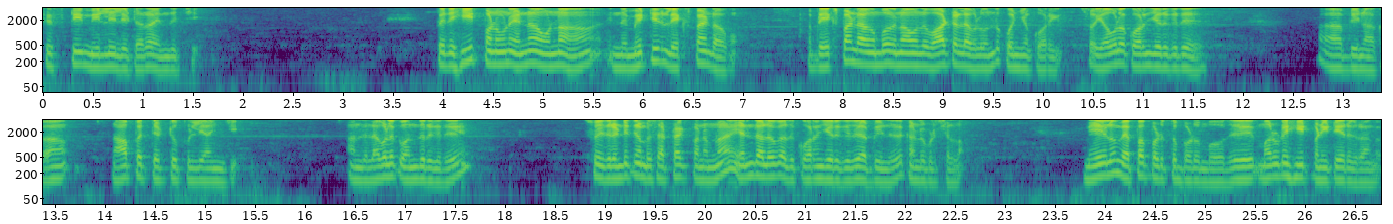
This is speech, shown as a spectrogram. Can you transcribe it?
50 மில்லி லிட்டராக இருந்துச்சு. இப்போ இதை ஹீட் பண்ணோன்னா என்ன ஆகும்னா இந்த மெட்டீரியல் எக்ஸ்பேண்ட் ஆகும். அப்படி எக்ஸ்பேண்ட் ஆகும்போது நான் வந்து வாட்டர் லெவல் வந்து கொஞ்சம் குறையும். ஸோ எவ்வளோ குறைஞ்சிருக்குது? அப்படின்னாக்கா நாற்பத்தெட்டு புள்ளி அஞ்சு. அந்த லெவலுக்கு வந்திருக்குது. ஸோ இது ரெண்டுத்தையும் நம்ம சப்ட்ராக்ட் பண்ணோம்னா எந்த அளவுக்கு அது குறைஞ்சிருக்குது அப்படின்றத கண்டுபிடிச்சிடலாம். மேலும் வெப்பப்படுத்தப்படும் போது மறுபடியும் ஹீட் பண்ணிகிட்டே இருக்கிறாங்க.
